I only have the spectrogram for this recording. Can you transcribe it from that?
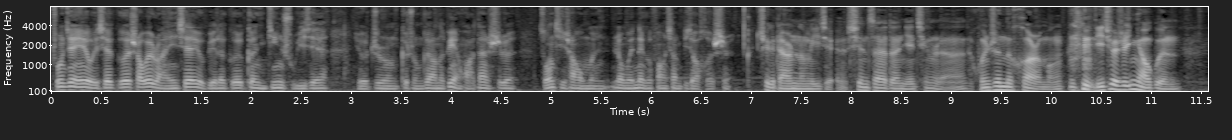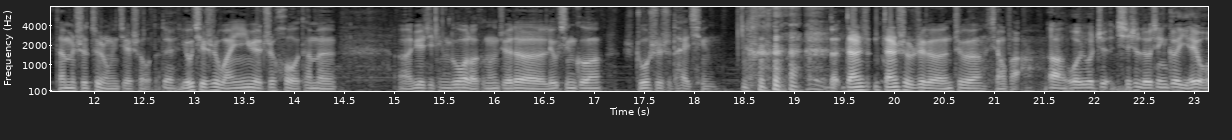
中间也有一些歌稍微软一些，有别的歌更金属一些，有这种各种各样的变化。但是总体上，我们认为那个方向比较合适。这个当然能理解。现在的年轻人浑身的荷尔蒙，的确是硬摇滚，他们是最容易接受的。对尤其是玩音乐之后，他们呃乐器听多了，可能觉得流行歌着实是太轻。但但是但是这个这个想法，啊，我我觉得其实流行歌也有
